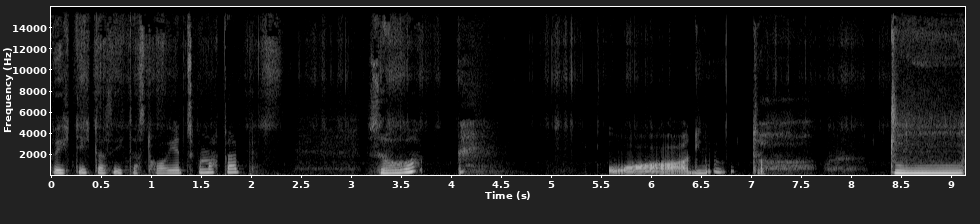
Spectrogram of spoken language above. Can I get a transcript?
Wichtig, dass ich das Tor jetzt gemacht habe. So. Oh, die. Du.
